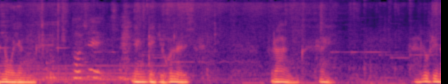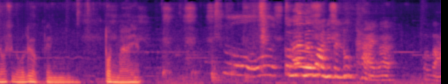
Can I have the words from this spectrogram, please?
ชโนยังยังเด็กอยู่ก็เลยร่างให้รูปที่น้องชโนเลือกเป็นต้นไม้อะ ต้นไม้เมื่อวานนี้เป็นรูปถ่ายป่ะป่ะวะ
